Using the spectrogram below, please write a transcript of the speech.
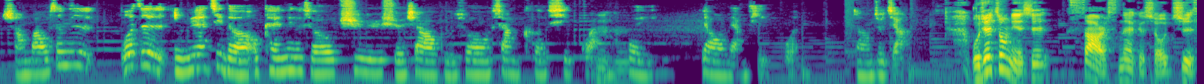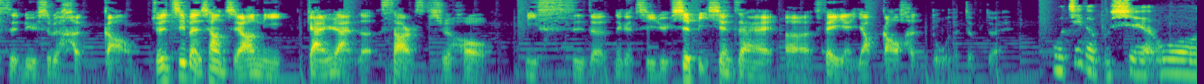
伤疤。我甚至我只隐约记得，OK，那个时候去学校，比如说上课习惯会要量体温，然后就这样。我觉得重点是 SARS 那个时候致死率是不是很高？就是基本上只要你。感染了 SARS 之后，你死的那个几率是比现在呃肺炎要高很多的，对不对？我记得不是我，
